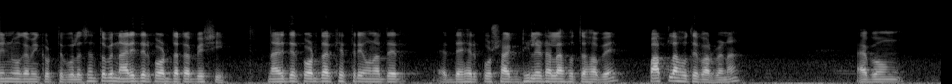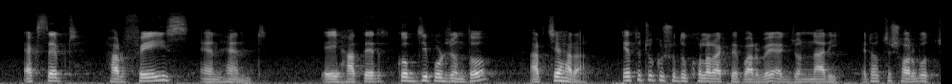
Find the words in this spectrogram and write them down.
নিম্নগামী করতে বলেছেন, তবে নারীদের পর্দাটা বেশি। নারীদের পর্দার ক্ষেত্রে ওনাদের দেহের পোশাক ঢিলে ঢালা হতে হবে, পাতলা হতে পারবে না, এবং accept her face and hand এই হাতের কবজি পর্যন্ত আর চেহারা। এতটুকু শুধু খোলা রাখতে পারবে একজন নারী। এটা হচ্ছে সর্বোচ্চ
